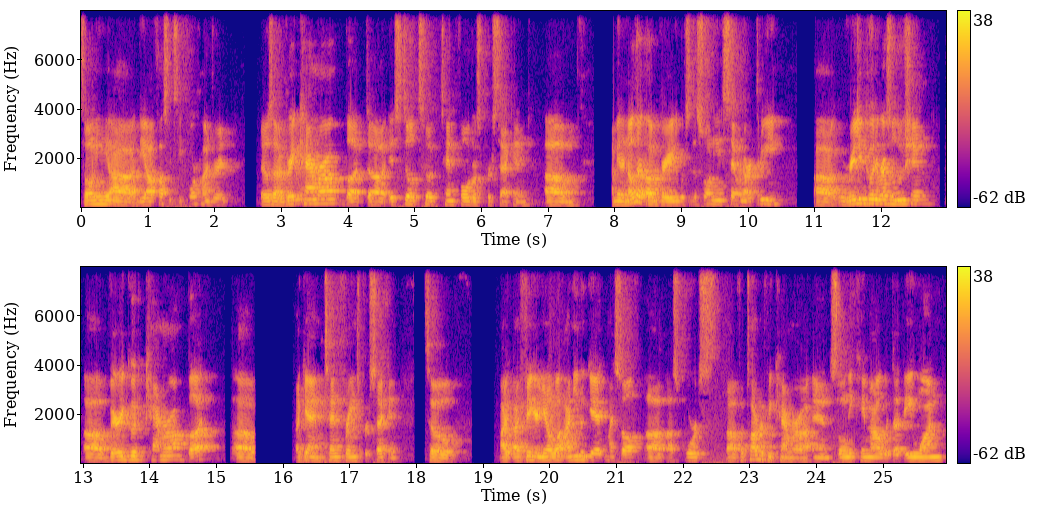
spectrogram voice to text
sony the alpha 6400 it was a great camera but uh, it still took 10 photos per second um, i made another upgrade which is the sony 7r3 uh, really good resolution, uh, very good camera, but uh, again, 10 frames per second. So I, I figured, you know what, I need to get myself a, a sports uh, photography camera, and Sony came out with the A1,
